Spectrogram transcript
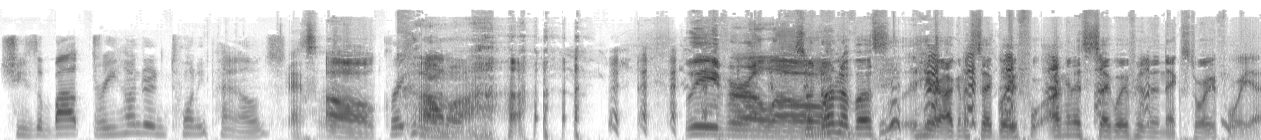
She's about 320 pounds. Excellent. oh, Great come model. on. Leave her alone. So none of us here. I'm gonna segue for. I'm gonna segue for the next story for you.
